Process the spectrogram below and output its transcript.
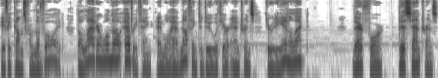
If it comes from the void, the latter will know everything and will have nothing to do with your entrance through the intellect. Therefore, this entrance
